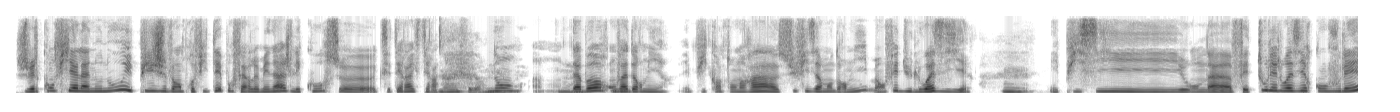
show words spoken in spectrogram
je vais le confier à la nounou et puis je vais en profiter pour faire le ménage, les courses, etc., euh, etc. non, d'abord, on va dormir. Et puis quand on aura suffisamment dormi, bah, on fait du loisir. Mmh. Et puis si on a fait tous les loisirs qu'on voulait,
